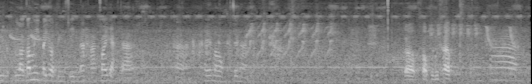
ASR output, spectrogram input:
มีแล้วก็มีประโยชน์จริง ๆนะคะ ก็อยากจะอ่าให้ลองพิจารณาก็ ขอบคุณครับ ค่ะ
